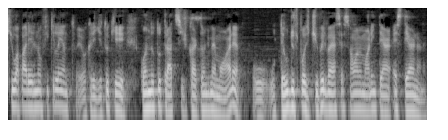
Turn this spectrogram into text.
que o aparelho não fique lento. Eu acredito que quando tu trata-se de cartão de memória, o, o teu dispositivo ele vai acessar uma memória interna, externa, né?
